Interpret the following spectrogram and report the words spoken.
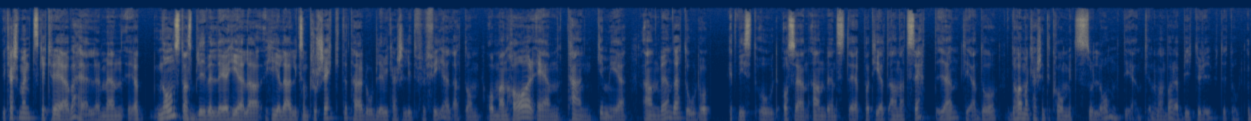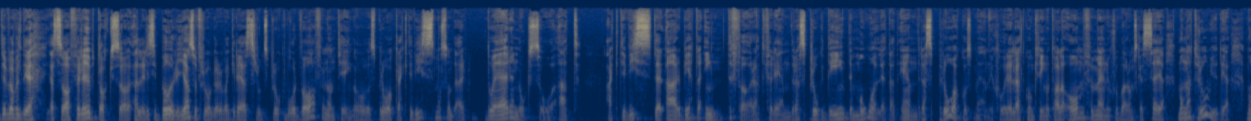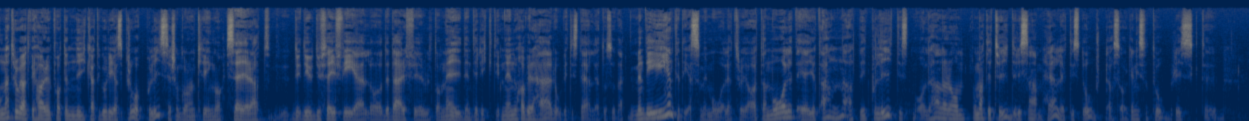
det kanske man inte ska kräva heller men jag, någonstans blir väl det hela, hela liksom projektet här då blir kanske lite förfelat om, om man har en tanke med använda ett ord och ett visst ord och sen används det på ett helt annat sätt egentligen då, då har man kanske inte kommit så långt egentligen om man bara byter ut ett ord. Och det var väl det jag sa förut också, alldeles i början så frågade du vad gräsrotsspråkvård var för någonting och språkaktivism och sådär. Då är det nog så att aktivister arbetar inte för att förändra språk. Det är inte målet att ändra språk hos människor eller att gå omkring och tala om för människor vad de ska säga. Många tror ju det. Många tror att vi har fått en ny kategori av språkpoliser som går omkring och säger att du, du, du säger fel och det där är fult och nej det är inte riktigt. Nej nu har vi det här ordet istället och sådär. Men det är inte det som är målet tror jag utan målet är ju ett annat. Det är ett politiskt mål. Det handlar om, om attityder i samhället i stort, alltså organisatoriskt eh,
